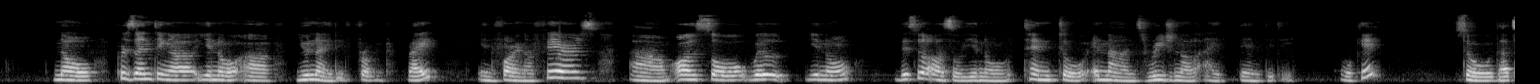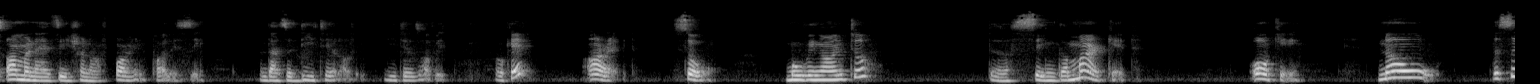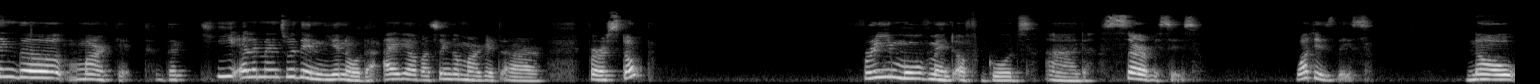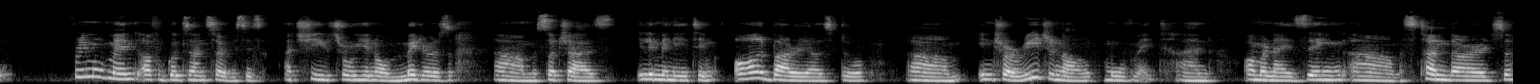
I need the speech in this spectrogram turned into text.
Now, presenting a you know a united front, right, in foreign affairs, um, also will you know this will also you know tend to enhance regional identity. Okay, so that's harmonization of foreign policy, and that's a detail of it. Details of it. Okay, all right. So, moving on to the single market. Okay, now the single market, the key elements within, you know, the idea of a single market are first up, free movement of goods and services. What is this? Now, free movement of goods and services achieved through, you know, measures um, such as eliminating all barriers to um, intra-regional movement and harmonizing um, standards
